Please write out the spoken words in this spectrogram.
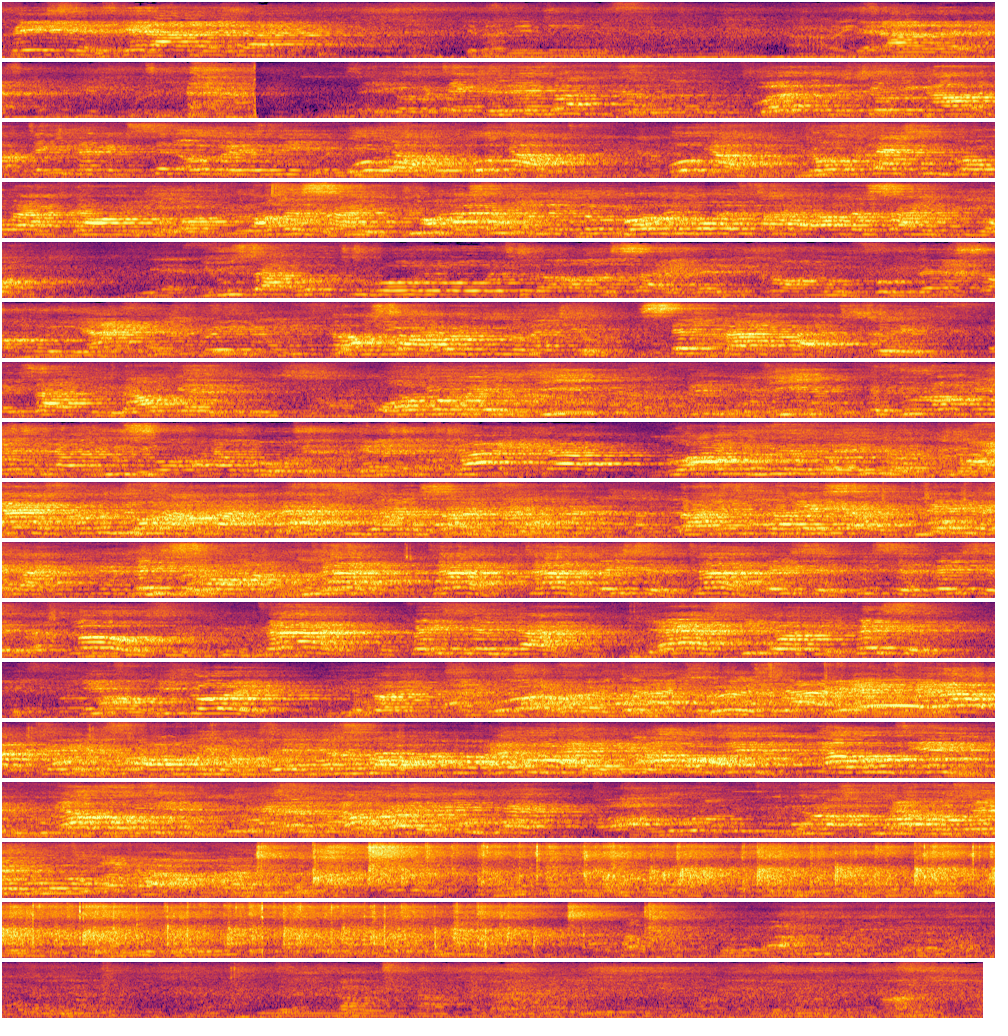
faces. Get out of. Get on your knees. Oh, he's Get out of there. There you go. Protect your neck. Work on the choking out and protect your neck and sit over his knee. Walk out. Walk out. Walk out. Don't let him go back down. Other side, other side. Roll him over to the other side, Leon. Use that hook to roll him over to the other side. Then he can't move. From there, start keep breathing. Keep Now start working the next one. Step back, back to him. Exactly. Now get it. All the way deep, deep. If you're not getting that, use your elbow. Get it. Jack, Jack. Line here, there, there, Leon. Yes, come on this Go side. back. Back to the other side, Leon. Back to the other side, Leon. Face it. Turn, turn, face it, turn, face it, face it, face it. Let's go. Turn, face him, Jack. Yes, keep working, face it. Keep, keep going. You got it. Jack, good, Jack. Yeah, get up. Huh?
